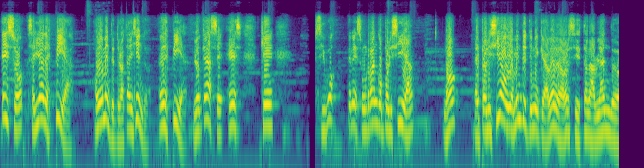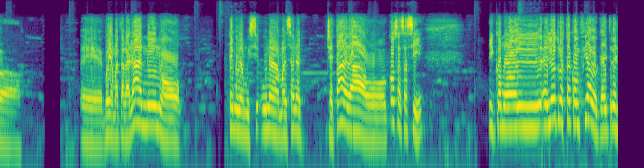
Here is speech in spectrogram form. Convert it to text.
eso sería de espía. Obviamente te lo está diciendo es de espía. Lo que hace es que si vos tenés un rango policía no el policía obviamente tiene que haber a ver si están hablando eh, voy a matar al admin o tengo una, una manzana chetada o cosas así. Y como el, otro está confiado que hay tres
